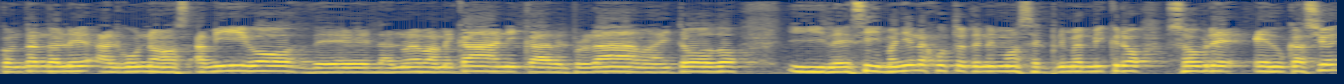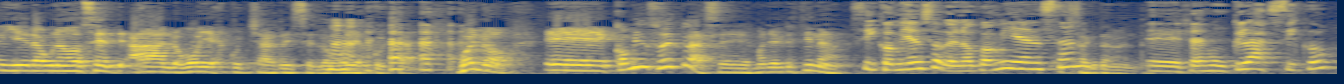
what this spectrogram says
contándole a algunos amigos de la nueva mecánica del programa y todo, y le decía, mañana justo tenemos el primer micro sobre educación y era una docente. Ah, lo voy a escuchar, dice, lo voy a escuchar. bueno, eh, comienzo de clases, María Cristina. Sí, comienzo que no comienzan. Exactamente. Eh, ya es un clásico.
